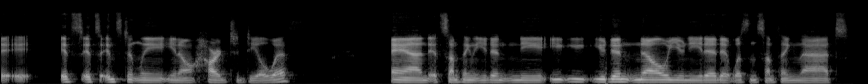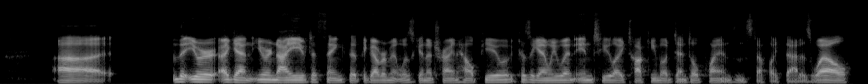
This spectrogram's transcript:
it, it- it's it's instantly you know hard to deal with. And it's something that you didn't need you, you, you didn't know you needed. It wasn't something that uh, that you were again you were naive to think that the government was going to try and help you. Because again we went into like talking about dental plans and stuff like that as well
